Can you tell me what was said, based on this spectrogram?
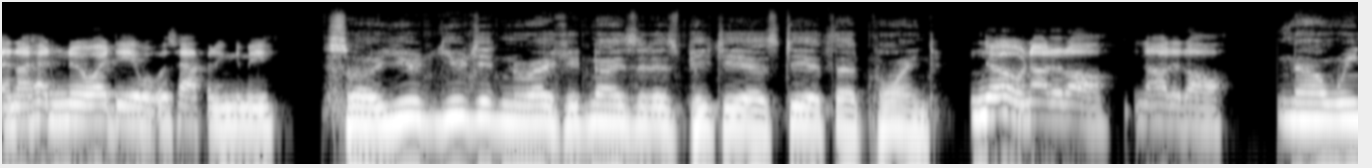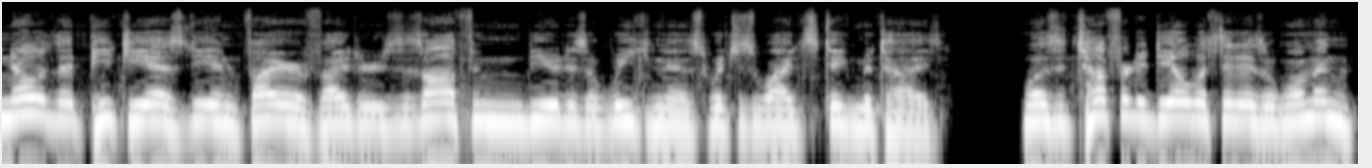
and I had no idea what was happening to me. So you you didn't recognize it as PTSD at that point. No, not at all. Not at all. Now, we know that PTSD in firefighters is often viewed as a weakness, which is why it's stigmatized. Was it tougher to deal with it as a woman?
